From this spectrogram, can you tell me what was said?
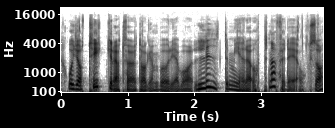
Och jag tycker att företagen börjar vara lite mer öppna för det också.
